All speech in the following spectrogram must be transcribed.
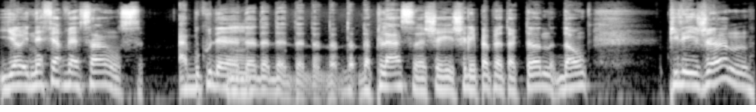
il y a une effervescence à beaucoup de, de, de, de, de, de- places chez, chez les peuples autochtones. Donc, puis les jeunes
